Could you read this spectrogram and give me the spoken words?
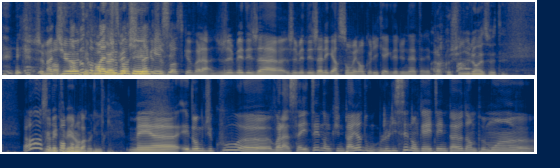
Et que je pense- Mathieu, Un peu comme prof de Mathieu SVT. Que je pense que voilà, j'aimais déjà, euh, j'aimais déjà les garçons mélancoliques avec des lunettes à l'époque. Alors que je suis nul en SVT. Ah, ça Oui, dépend pourquoi. Mais euh, et donc du coup, euh, voilà, ça a été donc une période où le lycée donc a été une période un peu moins, euh,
